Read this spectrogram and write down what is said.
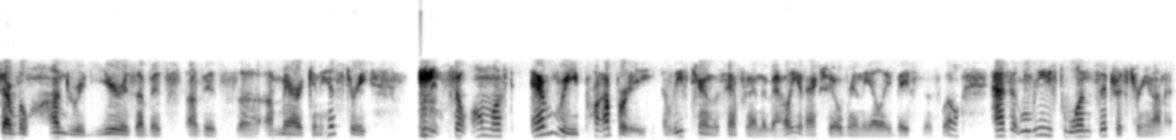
several hundred years of its of its uh, American history. so almost every property, at least here in the San Fernando Valley and actually over in the LA basin as well, has at least one citrus tree on it.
